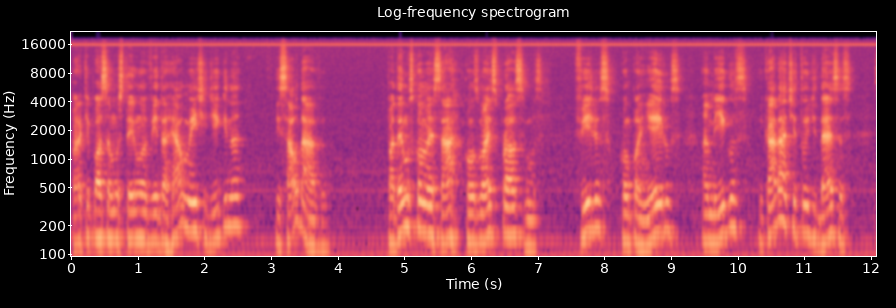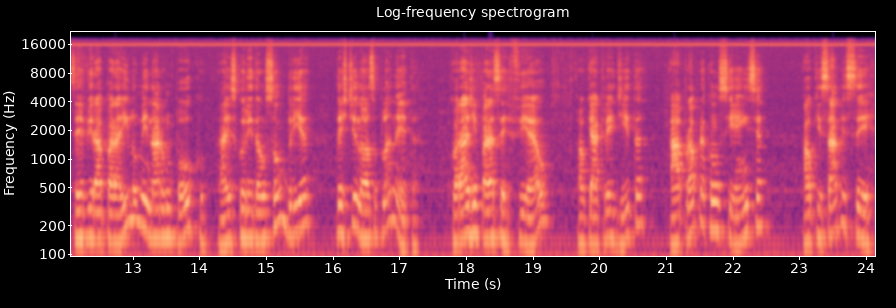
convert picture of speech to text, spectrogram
para que possamos ter uma vida realmente digna e saudável. Podemos começar com os mais próximos, filhos, companheiros, amigos, e cada atitude dessas servirá para iluminar um pouco a escuridão sombria deste nosso planeta. Coragem para ser fiel ao que acredita, à própria consciência, ao que sabe ser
